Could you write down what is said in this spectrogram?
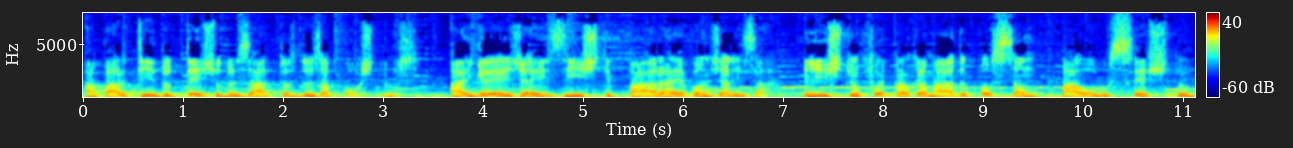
A partir do texto dos Atos dos Apóstolos, a igreja existe para evangelizar. Isto foi proclamado por São Paulo VI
